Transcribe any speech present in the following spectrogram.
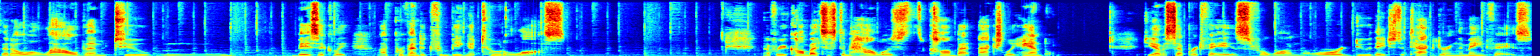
that will allow them to mm, basically uh, prevent it from being a total loss. Now, for your combat system, how was combat actually handled? Do you have a separate phase for one, or do they just attack during the main phase?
